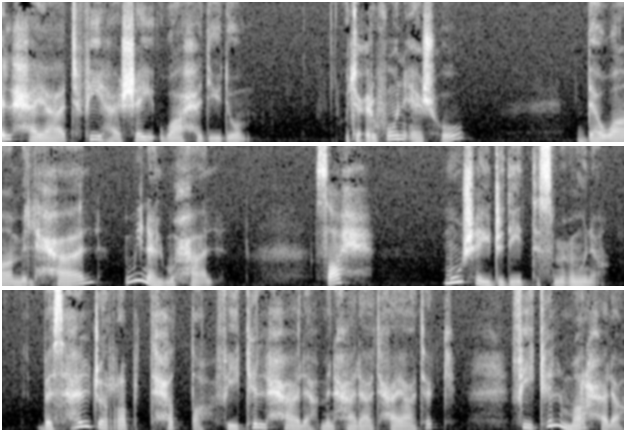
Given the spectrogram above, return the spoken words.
الحياة فيها شيء واحد يدوم وتعرفون إيش هو؟ دوام الحال من المحال صح؟ مو شيء جديد تسمعونه بس هل جربت تحطه في كل حالة من حالات حياتك؟ في كل مرحلة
